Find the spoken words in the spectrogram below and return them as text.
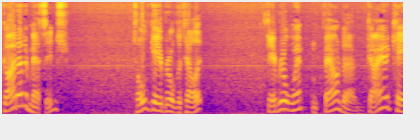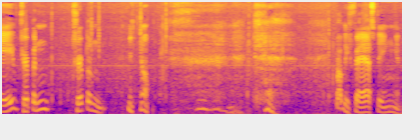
God had a message, told Gabriel to tell it. Gabriel went and found a guy in a cave, tripping, tripping, you know, probably fasting, and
